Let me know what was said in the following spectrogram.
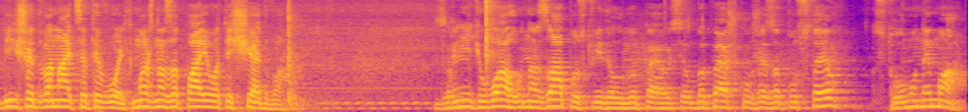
Більше 12 вольт. Можна запаювати ще два. Зверніть увагу на запуск від ЛБП. Ось ЛБПшку вже запустив, струму нема.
